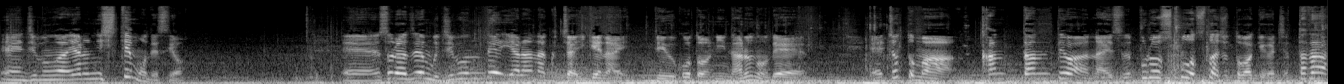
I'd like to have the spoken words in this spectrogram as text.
えー、自分はやるにしてもですよ。えー、それは全部自分でやらなくちゃいけないっていうことになるので、えー、ちょっとまあ、簡単ではないですね。プロスポーツとはちょっとわけが違う。ただ、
